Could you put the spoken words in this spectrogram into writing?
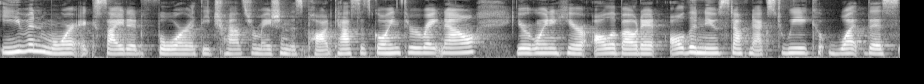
even more excited for the transformation this podcast is going through right now. You're going to hear all about it, all the new stuff next week, what this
